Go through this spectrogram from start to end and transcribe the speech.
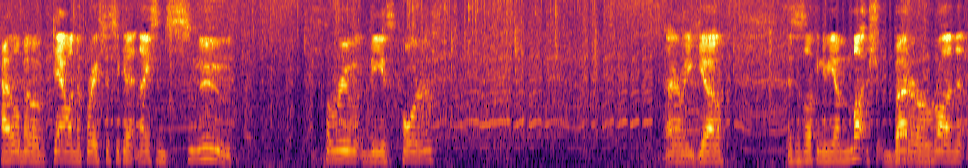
Had a little bit of a down on the brakes just to get it nice and smooth through these corners. There we go. This is looking to be a much better run, at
